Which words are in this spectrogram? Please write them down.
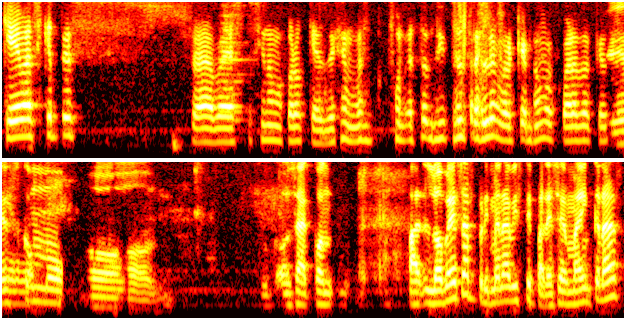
Que básicamente es. A ver, este sí no me acuerdo qué es. Déjenme poner tantito el trailer porque no me acuerdo qué es. Es como. O, o sea, con, lo ves a primera vista y parece Minecraft.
